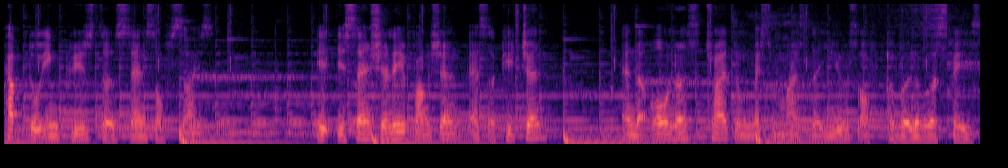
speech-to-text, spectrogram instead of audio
help to increase the sense of size. It essentially functions as a kitchen and the owners try to maximize the use of available space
